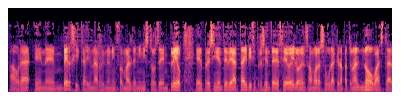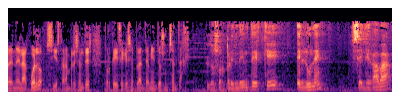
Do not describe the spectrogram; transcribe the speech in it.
ahora en, Bélgica. Hay una reunión informal de ministros de Empleo. El presidente de ATA y vicepresidente de COE, Lorenzo Amor, asegura que la patronal no va a estar en el acuerdo, sí estarán presentes, porque dice que ese planteamiento es un chantaje. Lo sorprendente es que el lunes se negaba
